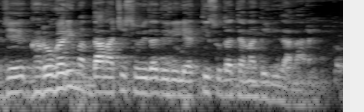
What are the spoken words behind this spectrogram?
जे घरोघरी मतदानाची सुविधा दिलेली आहे तीसुद्धा त्यांना दिली जाणार आहे.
